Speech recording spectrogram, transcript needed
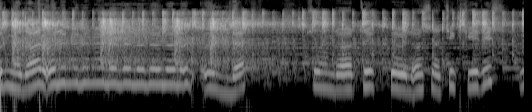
Ölmüyorlar. Ölün ölün ölün öldüler. Sonra artık böyle aşağı çekeceğiz ve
